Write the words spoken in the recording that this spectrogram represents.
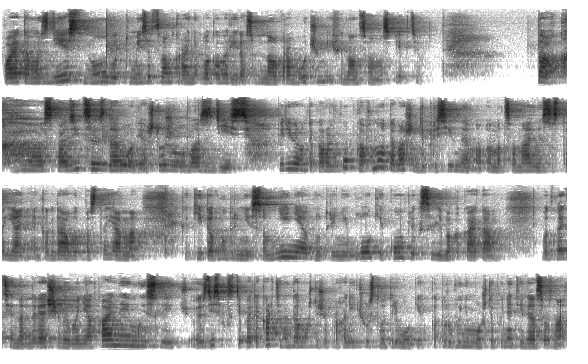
Поэтому здесь, ну вот месяц вам крайне благоволит, особенно в рабочем и финансовом аспекте. Так, э, с позиции здоровья, что же у вас здесь? Перевернутый король кубков, ну это ваше депрессивное эмоциональное состояние, когда вот постоянно какие-то внутренние сомнения, внутренние блоки, комплексы, либо какая-то вот, знаете, навязчивые маниакальные мысли. Здесь, кстати, по этой карте иногда может еще проходить чувство тревоги, которое вы не можете понять или осознать.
